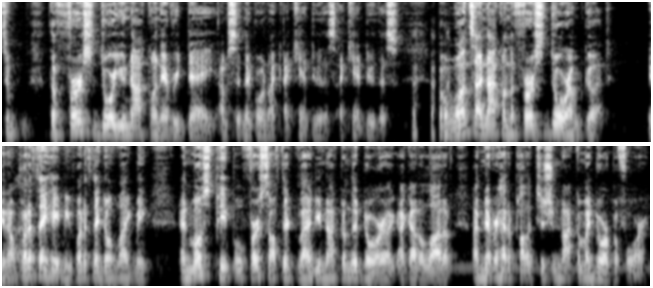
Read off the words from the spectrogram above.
to the first door you knock on every day, I'm sitting there going like, I can't do this. I can't do this. but once I knock on the first door, I'm good. You know, right. what if they hate me? What if they don't like me? And most people, first off, they're glad you knocked on their door. I, I got a lot of. I've never had a politician knock on my door before,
